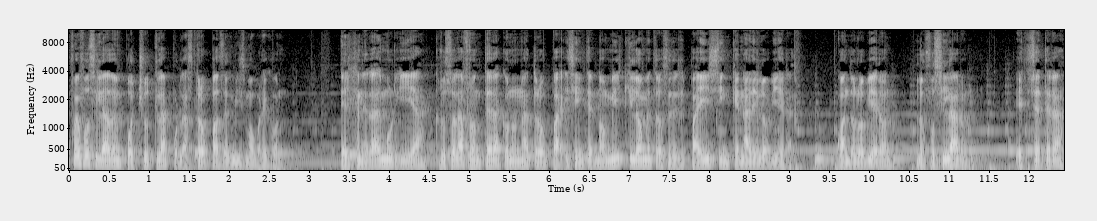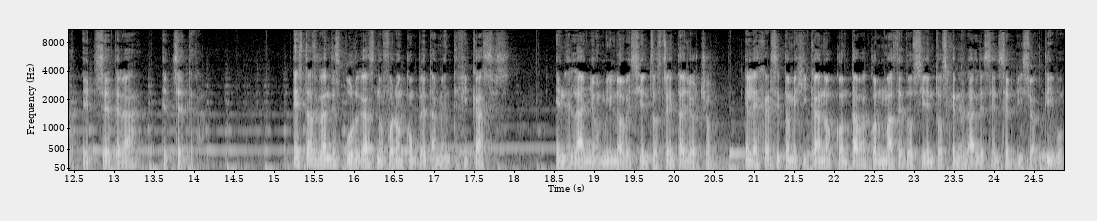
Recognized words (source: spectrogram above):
fue fusilado en Pochutla por las tropas del mismo Obregón. El general Murguía cruzó la frontera con una tropa y se internó mil kilómetros en el país sin que nadie lo viera. Cuando lo vieron, lo fusilaron etcétera, etcétera, etcétera. Estas grandes purgas no fueron completamente eficaces. En el año 1938, el ejército mexicano contaba con más de 200 generales en servicio activo,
